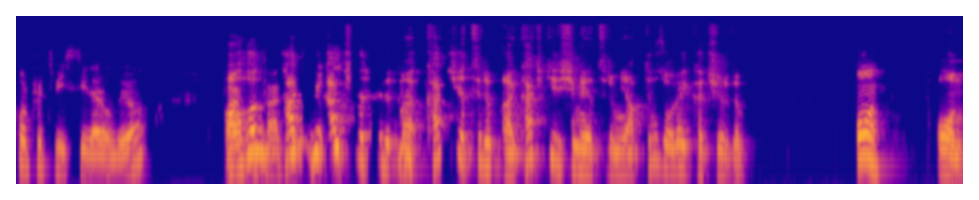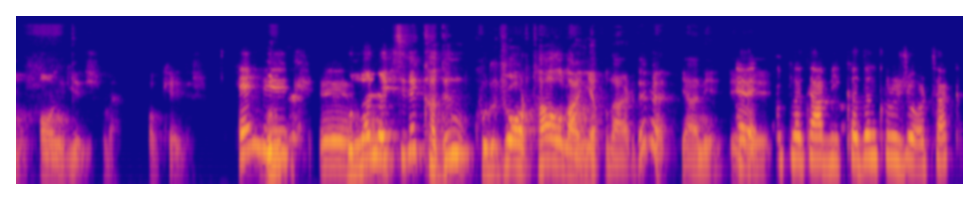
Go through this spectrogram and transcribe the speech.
corporate VC'ler oluyor. Farklı Ahun, farklı. Kaç, kaç yatırım, kaç yatırım, ay kaç girişime yatırım yaptınız? Orayı kaçırdım. 10. 10, 10 girişime. Okeydir. En büyük Bunlar, e, bunların hepsi de kadın kurucu ortağı olan yapılar değil mi? Yani Evet, e, mutlaka bir kadın kurucu ortak.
